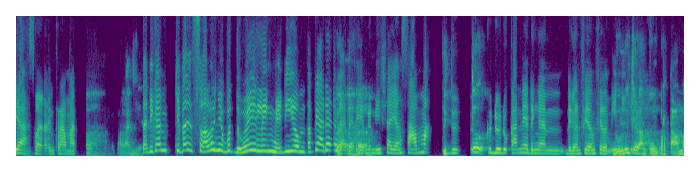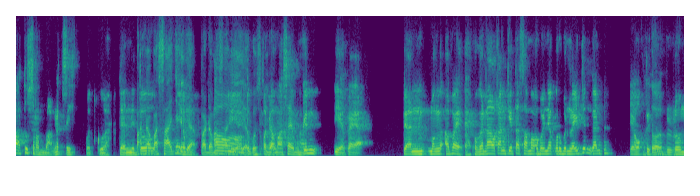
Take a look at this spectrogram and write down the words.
Ya, selain Keramat. Oh, apalagi ya. Tadi kan kita selalu nyebut The Wailing, Medium, tapi ada nggak dari Heeh. Indonesia yang sama Itu kedudukannya dengan dengan film-film ini? dulu gitu? Jelangkung pertama tuh serem banget sih buat gua. Dan itu Pada masanya ya, ya, pada Oh. masanya Iya, ya, itu gue pada masa ya mungkin ya kayak dan meng- apa ya mengenalkan kita sama banyak urban legend kan ya waktu itu Betul. belum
